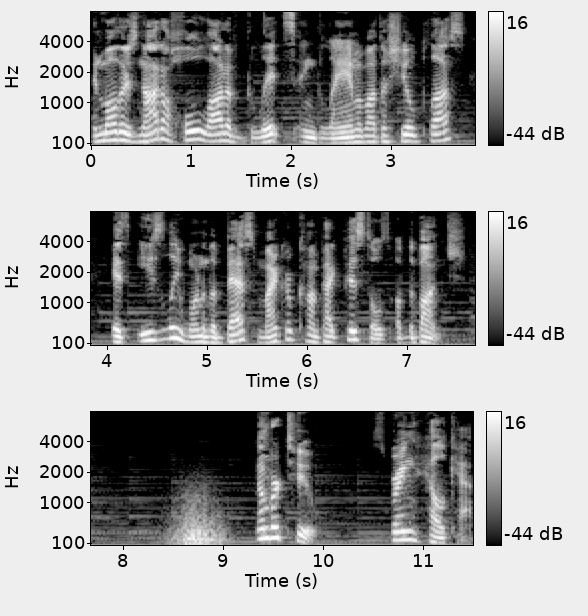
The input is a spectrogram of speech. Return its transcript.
And while there's not a whole lot of glitz and glam about the Shield Plus, it's easily one of the best micro compact pistols of the bunch. Number 2. Spring Hellcat.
